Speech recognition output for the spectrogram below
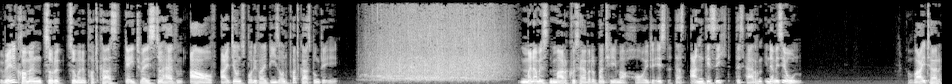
Willkommen zurück zu meinem Podcast Gateways to Heaven auf iTunes, Spotify, Deezer und Podcast.de. Mein Name ist Markus Herbert und mein Thema heute ist das Angesicht des Herrn in der Mission. Weiter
